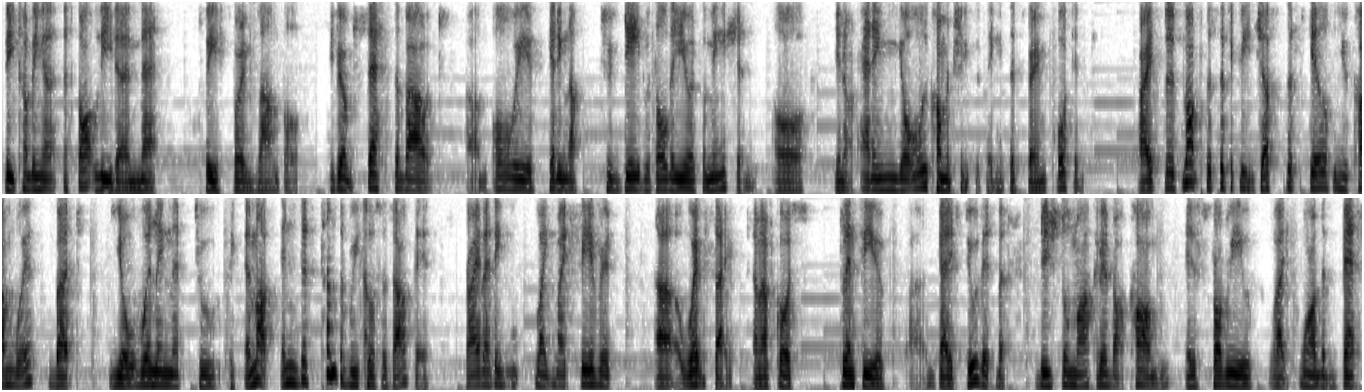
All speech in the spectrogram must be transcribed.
becoming a, a thought leader in that space, for example. If you're obsessed about um, always getting up to date with all the new information or, you know, adding your own commentary to things. That's very important, right? So it's not specifically just the skills you come with, but your willingness to pick them up. And there's tons of resources out there, right? I think like my favorite uh, website, and of course, plenty of uh, guys do this, but digitalmarketer.com is probably like one of the best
